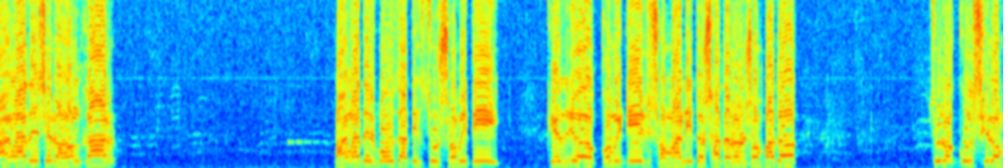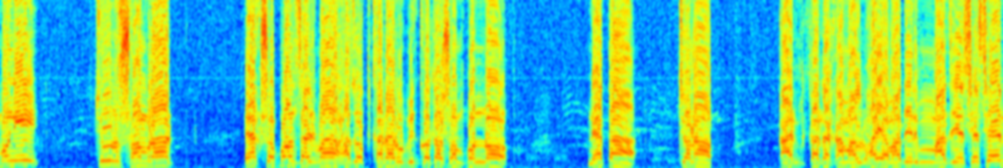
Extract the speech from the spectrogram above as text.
বাংলাদেশের অহংকার, বাংলাদেশ বহুজাতিক চুর সমিতি কেন্দ্রীয় কমিটির সম্মানিত সাধারণ সম্পাদক, চুরকুল শিরোমণি, চুর সম্রাট, একশো পঞ্চাশ বা হাজত খাটার অভিজ্ঞতা সম্পন্ন নেতা জনাব কাটা কামাল ভাই আমাদের মাঝে এসেছেন,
